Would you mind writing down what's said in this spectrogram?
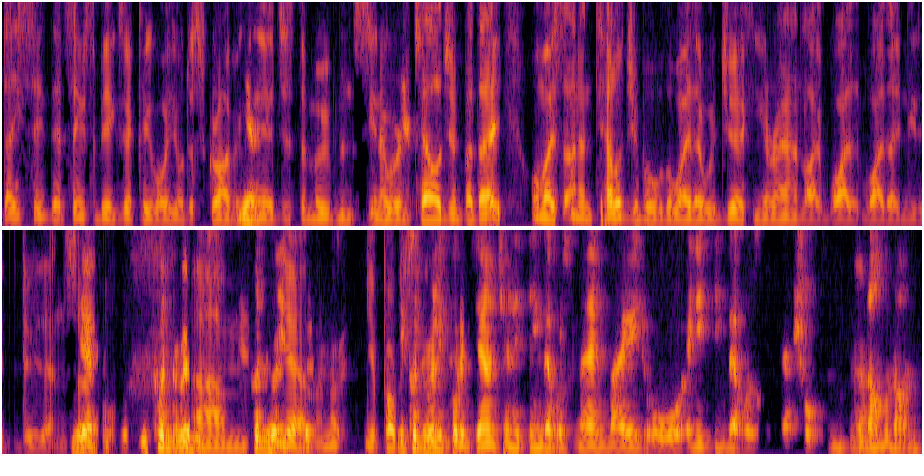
they seem that seems to be exactly what you're describing Yeah. there. Just the movements, you know, were intelligent, but they almost unintelligible the way they were jerking around, like why why they needed to do that and so yeah, forth. you couldn't really Um, you couldn't really yeah, put it- you've probably you couldn't really put it down to anything that was man-made or anything that was a natural No. phenomenon,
